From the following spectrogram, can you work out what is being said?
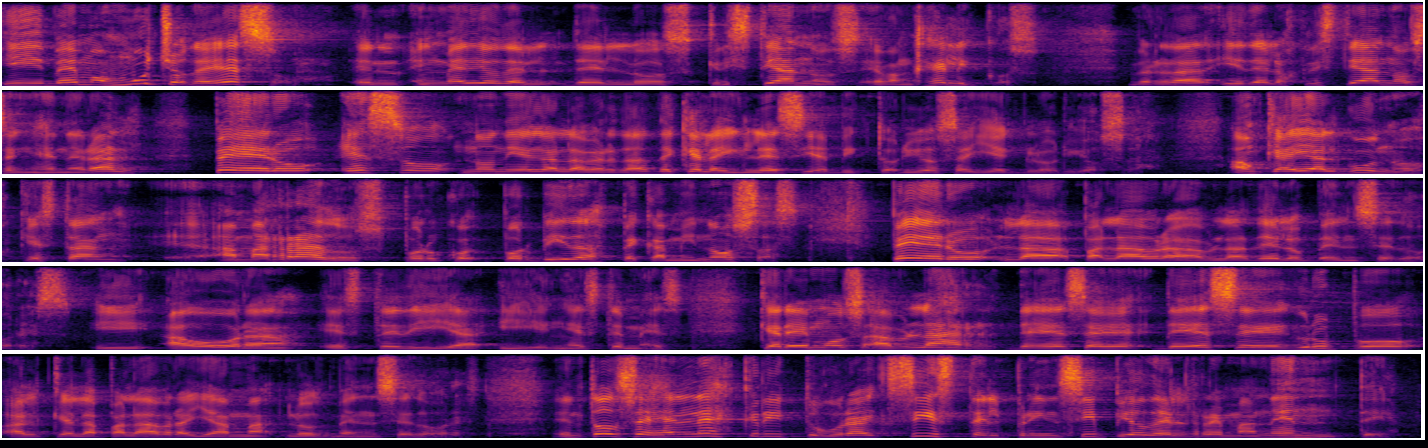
Y vemos mucho de eso en, medio de, los cristianos evangélicos, ¿verdad? Y de los cristianos en general. Pero eso no niega la verdad de que la iglesia es victoriosa y es gloriosa. Aunque hay algunos que están eh, amarrados por, por vidas pecaminosas, pero la palabra habla de los vencedores. Y ahora, este día y en este mes, queremos hablar de ese, de ese grupo al que la palabra llama los vencedores. Entonces, en la escritura existe el principio del remanente,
